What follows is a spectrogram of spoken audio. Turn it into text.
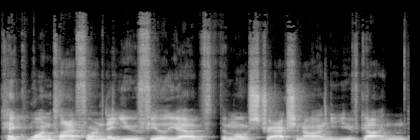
pick one platform that you feel you have the most traction on. You've gotten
